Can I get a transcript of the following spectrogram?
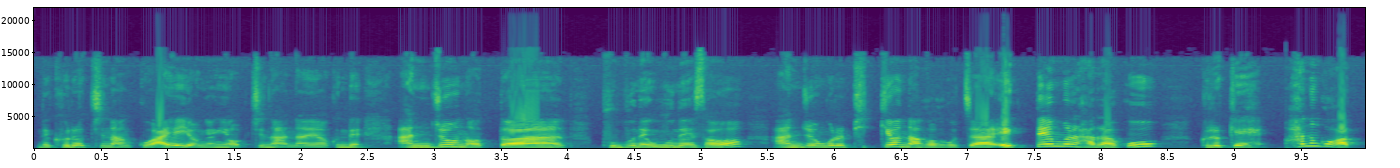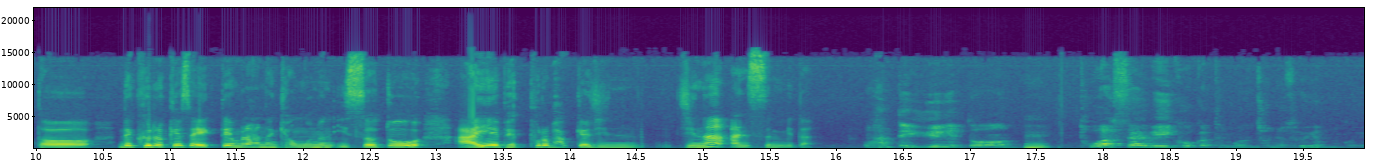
근데 그렇지는 않고 아예 영향이 없지는 않아요. 근데 안 좋은 어떠한 부분의 운에서 안 좋은 거를 비껴나가고자 액땜을 하라고 그렇게 하는 것 같아. 근데 그렇게 해서 액땜을 하는 경우는 있어도 아예 100% 바뀌어지지는 않습니다. 뭐 한때 유행했던 음. 도화살 메이크업 같은 거는 전혀 소용이 없는 거예요?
